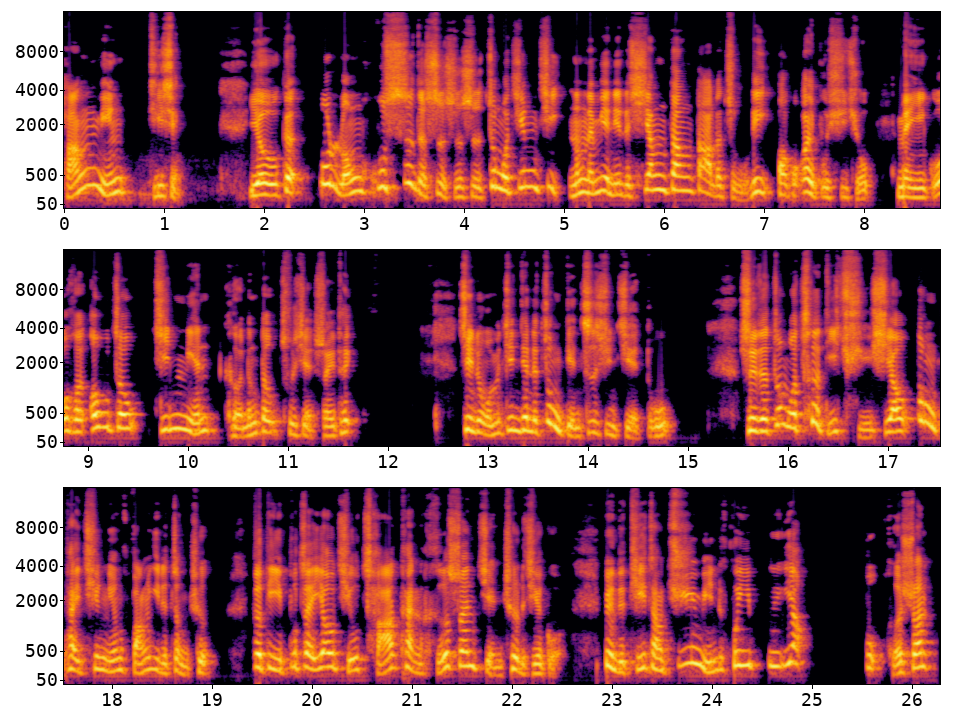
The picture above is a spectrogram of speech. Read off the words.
庞明提醒。”有个不容忽视的事实是，中国经济仍然面临着相当大的阻力，包括外部需求。美国和欧洲今年可能都出现衰退。进入我们今天的重点资讯解读：随着中国彻底取消动态清零防疫的政策，各地不再要求查看核酸检测的结果，并且提倡居民非必要不核酸。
